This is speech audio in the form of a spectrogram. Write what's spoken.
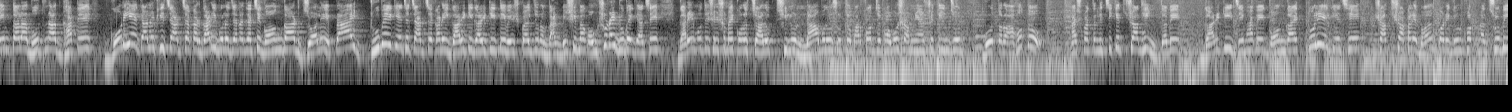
নিমতলা ভূপনাথ ঘাটে গড়িয়ে গেল কি চার চাকার গাড়ি বলে জানা যাচ্ছে। গঙ্গার জলে প্রায় ডুবে গিয়েছে চার চাকার এই গাড়িটি। গাড়িটিতে বেশ কয়েকজন বেশিরভাগ অংশটাই ডুবে গেছে। গাড়ির মধ্যে সেই সময় কোনো চালক ছিল না বলেও সূত্র মারফত যে খবর সামনে আসছে তিনজন। গুরুতর আহত হাসপাতালে চিকিৎসাধীন। তবে গাড়িটি যেভাবে গঙ্গায় তলিয়ে গিয়েছে, সাত সকালে ভয়ঙ্কর দুর্ঘটনার ছবি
